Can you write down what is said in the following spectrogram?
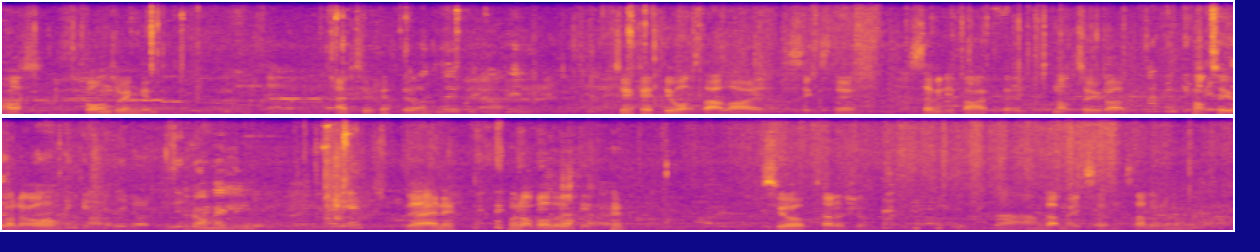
Oh, phone's ringing. I have two fifty. Two fifty. what's that like? 60, 75p. Not too bad. Not too bad at all. I think it's really good. Any? Yeah, any. We're not bothered. it's your terrace. that makes sense, I don't know.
